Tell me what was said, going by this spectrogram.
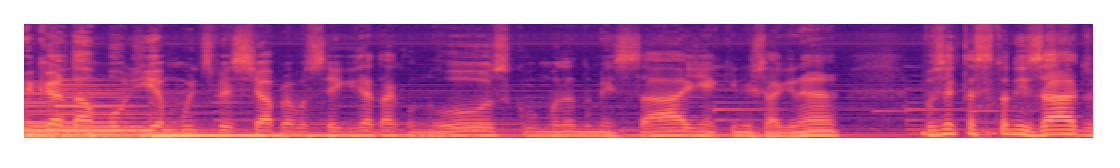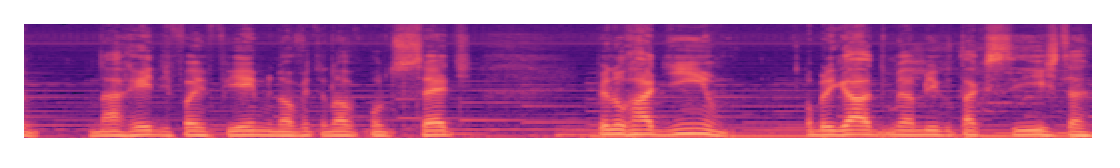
Eu quero dar um bom dia muito especial para você que já está conosco, mandando mensagem aqui no Instagram. Você que está sintonizado na rede Fã FM 99.7, pelo radinho. Obrigado, meu amigo taxista.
